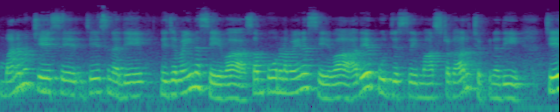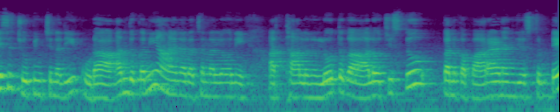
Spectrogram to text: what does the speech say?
మనము చేసే చేసినదే నిజమైన సేవ సంపూర్ణమైన సేవ. అదే పూజ్యశ్రీ మాస్టర్ గారు చెప్పినది. చేసి చూపించినది కూడా. అందుకని ఆయన రచనలోని అర్థాలను లోతుగా ఆలోచిస్తూ కనుక పారాయణం చేస్తుంటే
